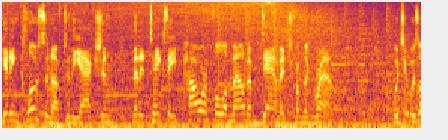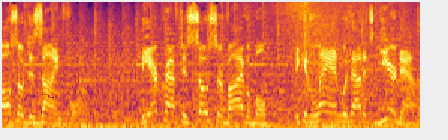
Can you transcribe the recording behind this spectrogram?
getting close enough to the action that it takes a powerful amount of damage from the ground, which it was also designed for. The aircraft is so survivable, it can land without its gear down,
